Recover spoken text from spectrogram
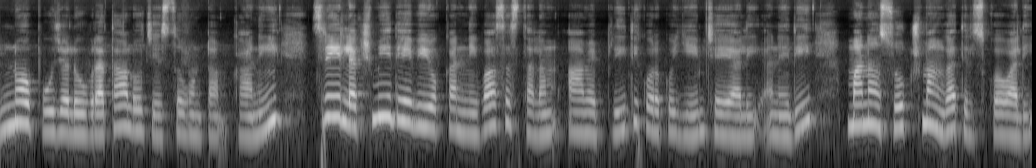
ఎన్నో పూజలు వ్రతాలు చేస్తూ ఉంటాం. కానీ శ్రీ లక్ష్మీదేవి యొక్క నివాస స్థలం ఆమె ప్రీతి కొరకు ఏం చేయాలి అనేది మనం సూక్ష్మంగా తెలుసుకోవాలి.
